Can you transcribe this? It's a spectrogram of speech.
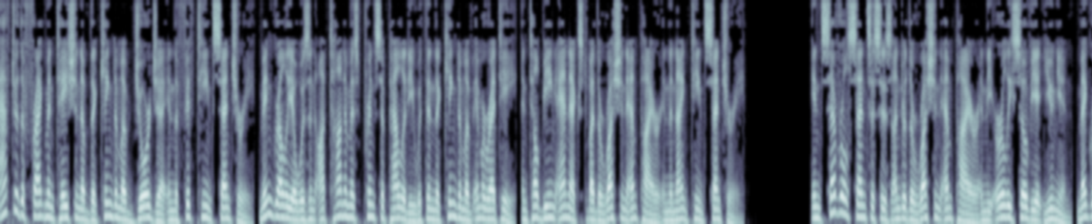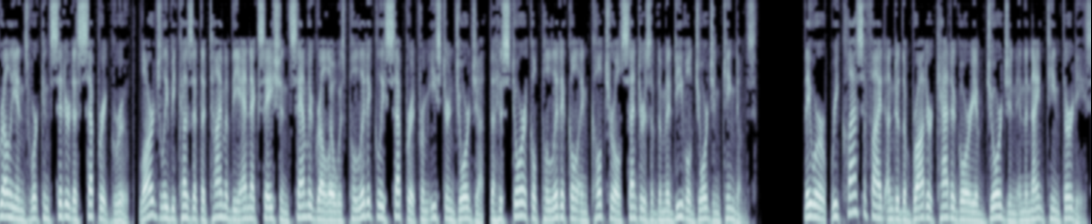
After the fragmentation of the Kingdom of Georgia in the 15th century, Mingrelia was an autonomous principality within the Kingdom of Imereti, until being annexed by the Russian Empire in the 19th century. In several censuses under the Russian Empire and the early Soviet Union, Megrelians were considered a separate group, largely because at the time of the annexation Samegrelo was politically separate from eastern Georgia, the historical political and cultural centers of the medieval Georgian kingdoms. They were, reclassified under the broader category of Georgian in the 1930s.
